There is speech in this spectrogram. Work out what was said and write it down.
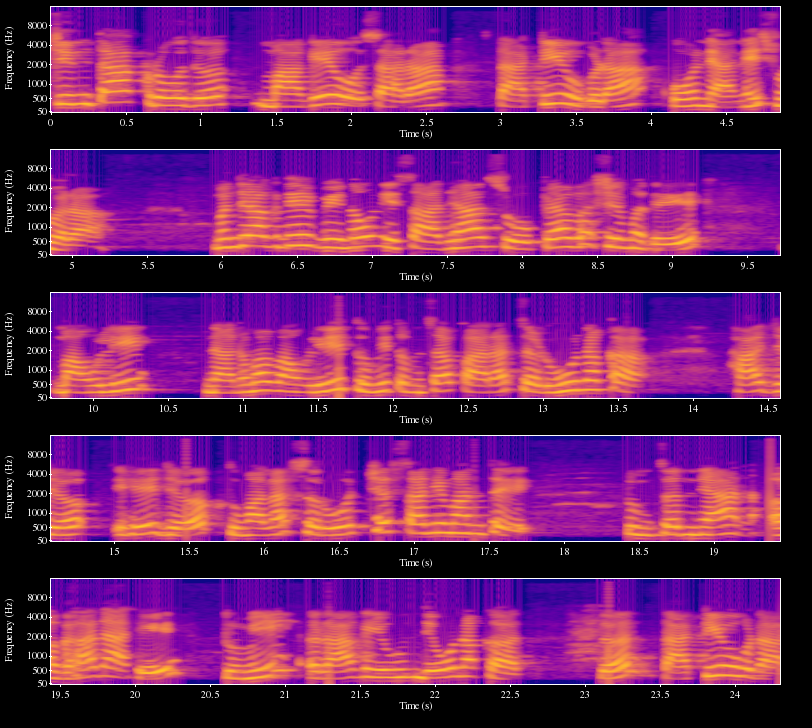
चिंता क्रोध मागे ओसारा ताटी उघडा ओ ज्ञानेश्वरा. म्हणजे अगदी विनवणी साध्या सोप्या भाषेमध्ये माऊली ज्ञानोबा माऊली तुम्ही तुमचा पारा चढवू नका. हा जग हे जग तुम्हाला सर्वोच्च स्थानी मानते. तुमचं ज्ञान अगाध आहे तुम्ही राग येऊन देऊ नका तर ताटी उघडा.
